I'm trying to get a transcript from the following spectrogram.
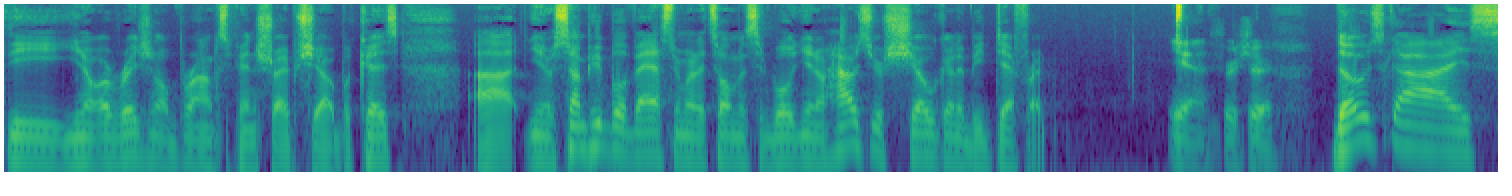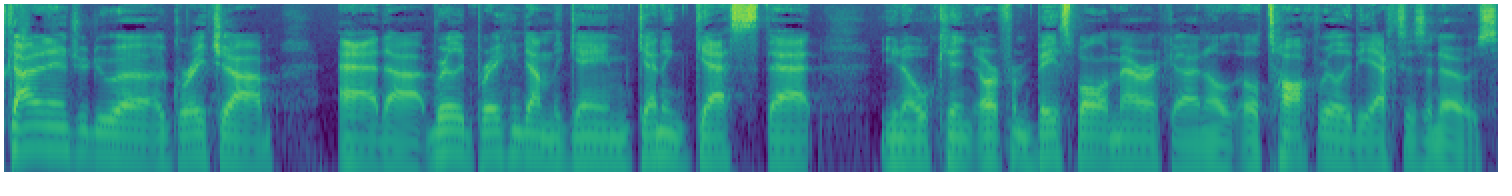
the you know original Bronx Pinstripe show, because uh, you know some people have asked me when I told them, I said, well, you know, how's your show going to be different? Yeah, for sure. those guys, Scott and Andrew, do a, a great job at uh, really breaking down the game, getting guests that you know can are from Baseball America, and it'll, it'll talk really the X's and O's.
